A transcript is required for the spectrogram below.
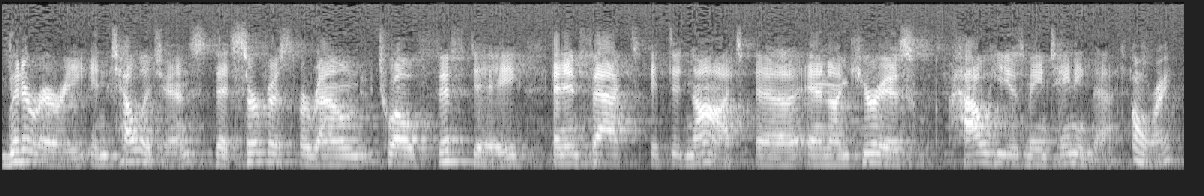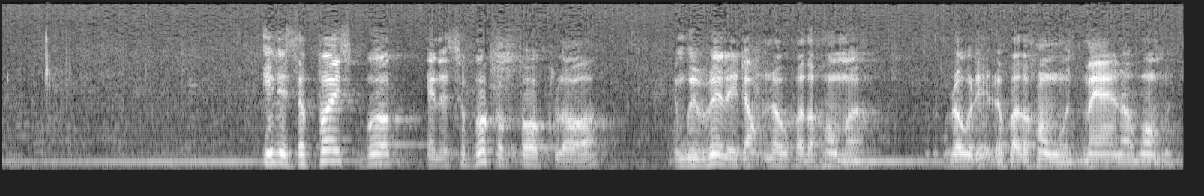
literary intelligence that surfaced around 1250, and in fact, it did not. Uh, and I'm curious how he is maintaining that. All right. It is the first book, and it's a book of folklore, and we really don't know whether Homer wrote it or whether Homer was man or woman.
